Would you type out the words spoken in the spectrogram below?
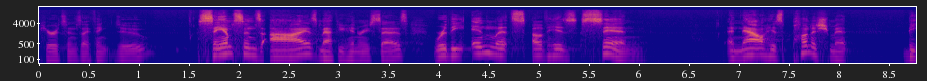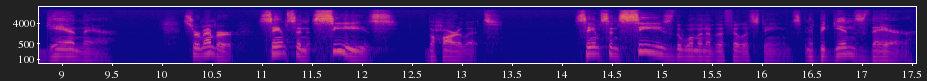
Puritans, I think, do. Samson's eyes, Matthew Henry says, were the inlets of his sin, and now his punishment began there. So remember, Samson sees the harlot. Samson sees the woman of the Philistines, and it begins there.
